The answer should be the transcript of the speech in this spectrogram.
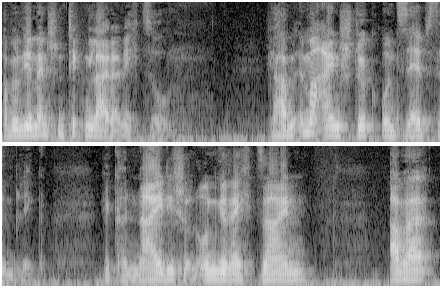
Aber wir Menschen ticken leider nicht so. Wir haben immer ein Stück uns selbst im Blick. Wir können neidisch und ungerecht sein, aber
